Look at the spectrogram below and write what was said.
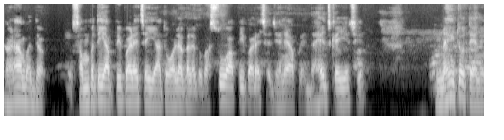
ઘણા બધા સંપત્તિ આપવી પડે છે યા તો અલગ અલગ વસ્તુઓ આપવી પડે છે જેને આપણે દહેજ કહીએ છીએ. નહીં તો તેને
